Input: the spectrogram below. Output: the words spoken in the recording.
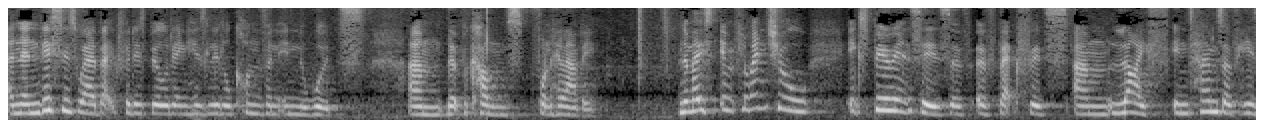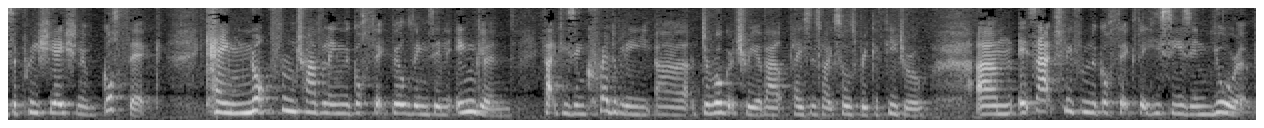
And then this is where Beckford is building his little convent in the woods um, that becomes Fonthill Abbey. The most influential experiences of, of Beckford's um, life in terms of his appreciation of Gothic came not from travelling the Gothic buildings in England. In fact, he's incredibly uh, derogatory about places like Salisbury Cathedral. Um, it's actually from the Gothic that he sees in Europe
